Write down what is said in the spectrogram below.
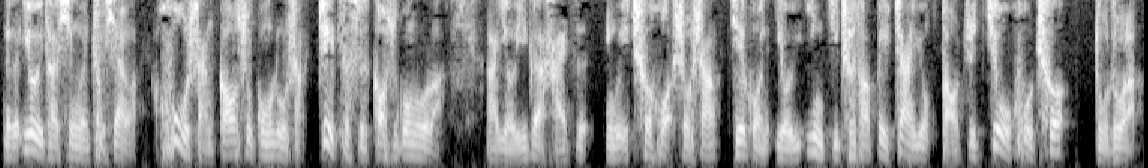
那个又一条新闻出现了，沪陕高速公路上，这次是高速公路了啊，有一个孩子因为车祸受伤，结果由于应急车道被占用，导致救护车堵住了。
